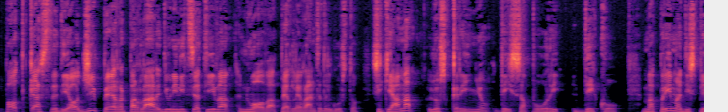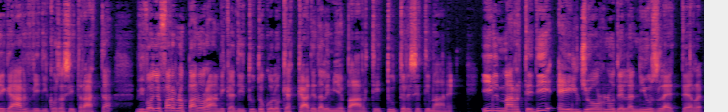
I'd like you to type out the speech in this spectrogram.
podcast di oggi per parlare di un'iniziativa nuova per l'errante del gusto. Si chiama Lo scrigno dei sapori Deco. Ma prima di spiegarvi di cosa si tratta, vi voglio fare una panoramica di tutto quello che accade dalle mie parti tutte le settimane. Il martedì è il giorno della newsletter,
